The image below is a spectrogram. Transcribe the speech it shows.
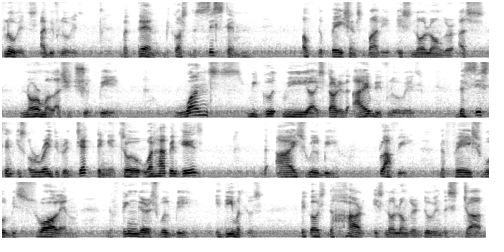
fluids, IV fluids. But then, because the system of the patient's body is no longer as normal as it should be. Once we good we uh, started IV fluids, the system is already rejecting it. So what happened is the eyes will be fluffy, the face will be swollen, the fingers will be edematous because the heart is no longer doing this job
